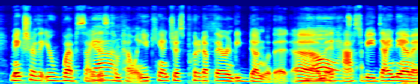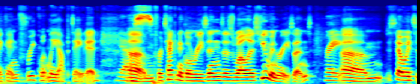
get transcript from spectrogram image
make sure that your website Yeah. is compelling. You can't just put it up there and be done with it. Um, No, it has to be dynamic and frequently updated Yes. um, for technical reasons as well as human reasons. Right. Um, so it's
